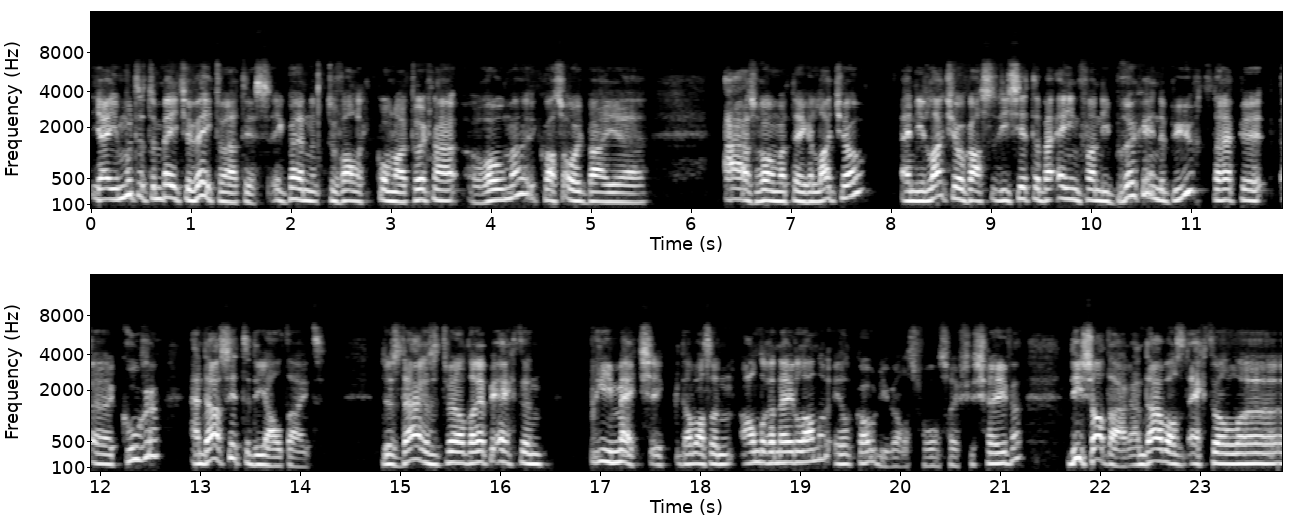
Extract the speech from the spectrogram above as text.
ja, je moet het een beetje weten waar het is. Ik ben toevallig, kom nou terug naar Rome. Ik was ooit bij eh AS Roma tegen Lazio. En die Lazio-gasten die zitten bij een van die bruggen in de buurt. Daar heb je eh, kroegen. En daar zitten die altijd. Dus daar is het wel, daar heb je echt een pre-match. Ik, dat was een andere Nederlander, Ilko, die wel eens voor ons heeft geschreven. Die zat daar. En daar was het echt wel. eh,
